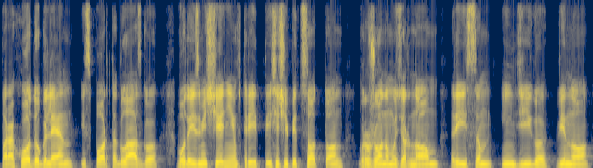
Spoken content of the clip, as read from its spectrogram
пароходу «Глен» из порта Глазго водоизмещением в 3500 тонн, груженному зерном, рисом, индиго, вино,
